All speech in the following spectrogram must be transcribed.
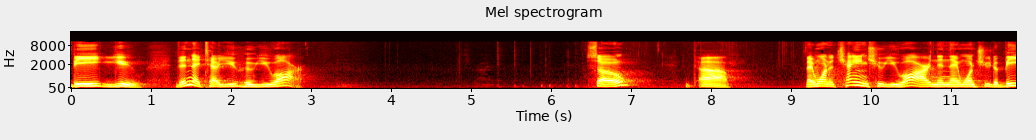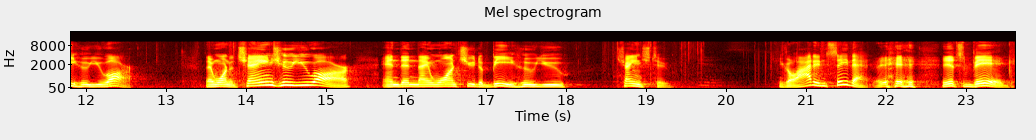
be you. Then they tell you who you are. So uh, they want to change who you are, and then they want you to be who you are. They want to change who you are, and then they want you to be who you change to. You go, I didn't see that. it's big.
